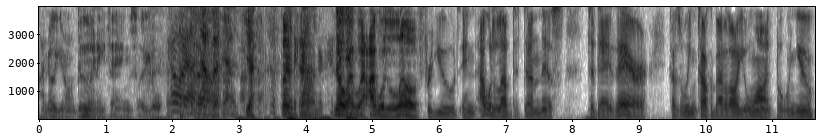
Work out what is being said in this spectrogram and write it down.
I know you don't do anything, so you'll. Oh, yeah, no, uh, yeah. yeah, Clear the uh, calendar. no, I would I would love for you, and I would love to have done this today there because we can talk about it all you want. But when you,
